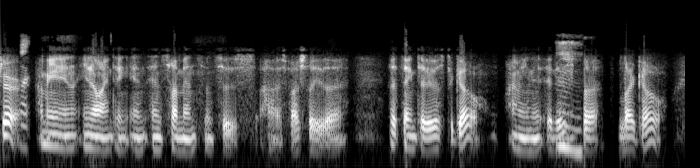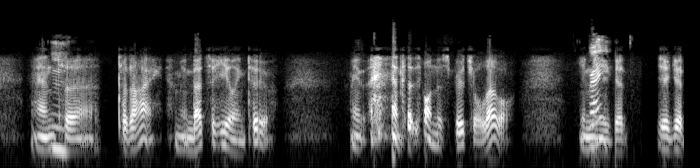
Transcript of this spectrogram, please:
sure. But, i mean you know i think in, in some instances uh, especially the the thing to do is to go. I mean it, it mm. is the let go and mm. to to die. I mean, that's a healing too. I mean, on the spiritual level. You know, right. you get you get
